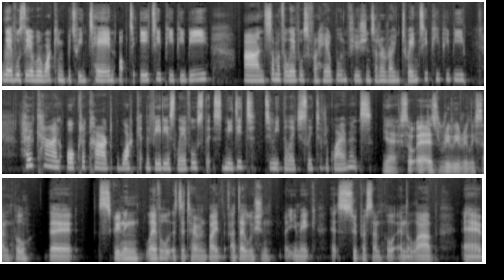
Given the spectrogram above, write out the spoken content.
levels there. We're working between 10 up to 80 ppb. And some of the levels for herbal infusions are around 20 ppb. How can OCHRACARD work at the various levels that's needed to meet the legislative requirements? Yeah, so it is really, really simple. The screening level is determined by a dilution that you make. It's super simple in the lab. Uh,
